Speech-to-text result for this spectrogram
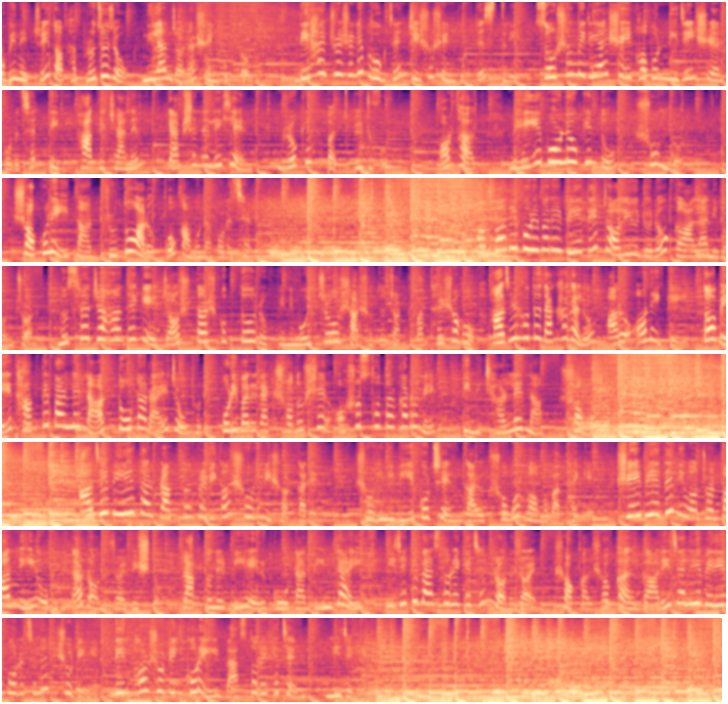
অভিনেত্রী তথা প্রযোজক নীলাঞ্জনা সেনগুপ্ত। ডিহাইড্রেশনে ভুগছেন যিশু সেনগুপ্তের স্ত্রী। সোশ্যাল মিডিয়ায় সেই খবর নিজেই শেয়ার করেছেন তিনি। হাতি চ্যানেল ক্যাপশনে লিখলেন ব্রোকেন বাট বিউটিফুল অর্থাৎ ভেঙে পড়লেও কিন্তু সুন্দর। সকলেই তার দ্রুত আরোগ্য কামনা করেছেন। আম্বানি পরিবারের বিয়েতে টলিউডেরও গালা নিমন্ত্রণ। নুসরাত জাহান থেকে যশ দাশগুপ্ত, রুক্মিণী মৈত্র, শাশ্বত চট্টোপাধ্যায় সহ হাজির হতে দেখা গেল আরও অনেকেই। তবে থাকতে পারলেন না টোটা রায় চৌধুরী। পরিবারের এক সদস্যের অসুস্থতার কারণে তিনি ছাড়লেন না শহর আজই বিয়ে তার প্রাক্তন প্রেমিকা সোহিনী সরকারের। সোহিনী বিয়ে করছেন গায়ক শোভন গঙ্গোপাধ্যায়কে। সেই বিয়েতে নিমন্ত্রণ পাননি অভিনেতা রণজয় বিষ্ণু। প্রাক্তনের বিয়ের গোটা দিনটাই নিজেকে ব্যস্ত রেখেছেন রণজয়। সকাল সকাল গাড়ি চালিয়ে বেরিয়ে পড়েছিলেন শুটিংয়ে। দিনভর শুটিং করেই ব্যস্ত রেখেছেন নিজেকে।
